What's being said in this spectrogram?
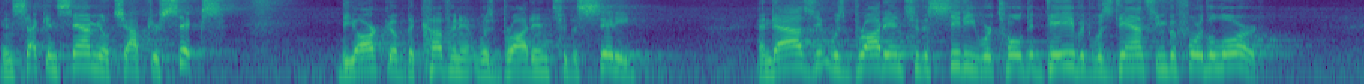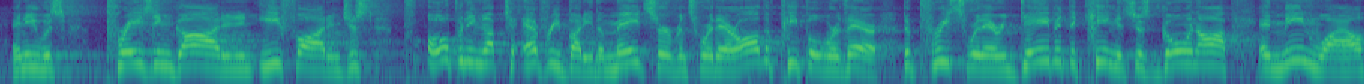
In 2 Samuel chapter 6, the Ark of the Covenant was brought into the city. And as it was brought into the city, we're told that David was dancing before the Lord. And he was praising God in an ephod and just opening up to everybody. The maidservants were there, all the people were there, the priests were there, and David the king is just going off. And meanwhile,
